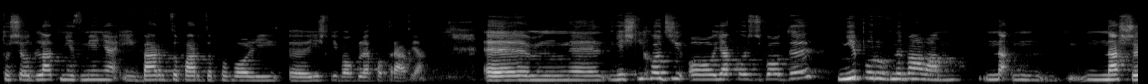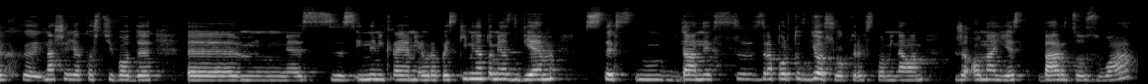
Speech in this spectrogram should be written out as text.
to się od lat nie zmienia i bardzo, bardzo powoli, y, jeśli w ogóle poprawia. Jeśli chodzi o jakość wody, nie porównywałam na, naszych, naszej jakości wody z, z, innymi krajami europejskimi, natomiast wiem z tych danych z, z raportów GIOŚ, o których wspominałam, że ona jest bardzo zła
